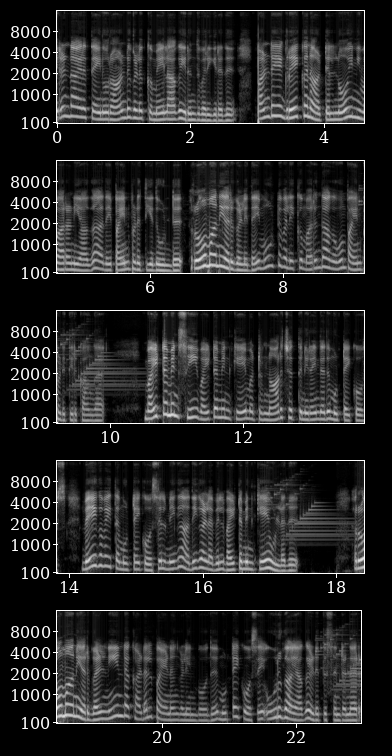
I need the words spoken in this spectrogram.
இரண்டாயிரத்தி ஐநூறு ஆண்டுகளுக்கு மேலாக இருந்து வருகிறது. பண்டைய கிரேக்க நாட்டில் நோய் நிவாரணியாக அதை பயன்படுத்தியது உண்டு. ரோமானியர்கள் இதை மூட்டு வலிக்கு மருந்தாகவும் பயன்படுத்தியிருக்காங்க. வைட்டமின் சி வைட்டமின் கே மற்றும் நார்ச்சத்து நிறைந்தது முட்டைக்கோஸ். வேக வைத்த முட்டைக்கோஸில் மிக அதிக அளவில் வைட்டமின் கே உள்ளது. ரோமானியர்கள் நீண்ட கடல் பயணங்களின் போது முட்டைக்கோசை ஊறுகாயாக எடுத்து சென்றனர்.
